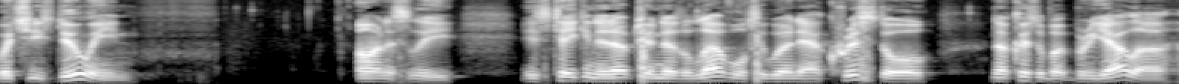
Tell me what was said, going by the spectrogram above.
what she's doing, honestly, is taking it up to another level to where now Crystal, not Crystal, but Briella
